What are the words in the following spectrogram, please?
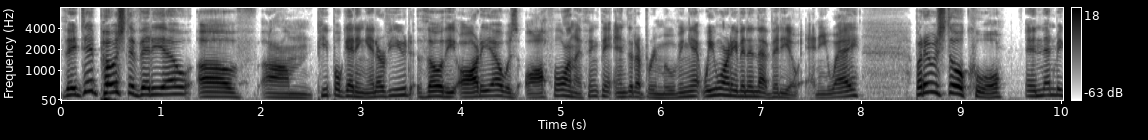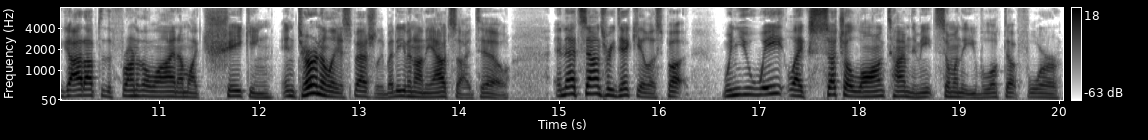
They did post a video of um, people getting interviewed, though the audio was awful, and I think they ended up removing it. We weren't even in that video anyway, but it was still cool. And then we got up to the front of the line. I'm like shaking, internally especially, but even on the outside too. And that sounds ridiculous, but when you wait like such a long time to meet someone that you've looked up for,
